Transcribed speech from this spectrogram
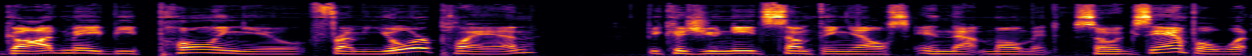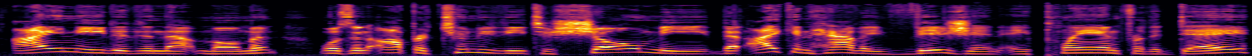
God may be pulling you from your plan because you need something else in that moment. So, example, what I needed in that moment was an opportunity to show me that I can have a vision, a plan for the day.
